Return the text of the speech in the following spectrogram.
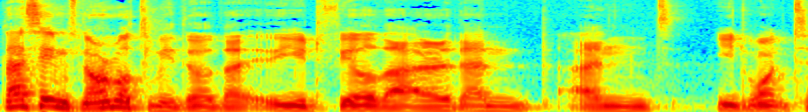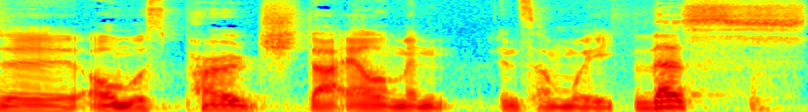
That seems normal to me, though, that you'd feel that, or, and and you'd want to almost purge that element in some way. That's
